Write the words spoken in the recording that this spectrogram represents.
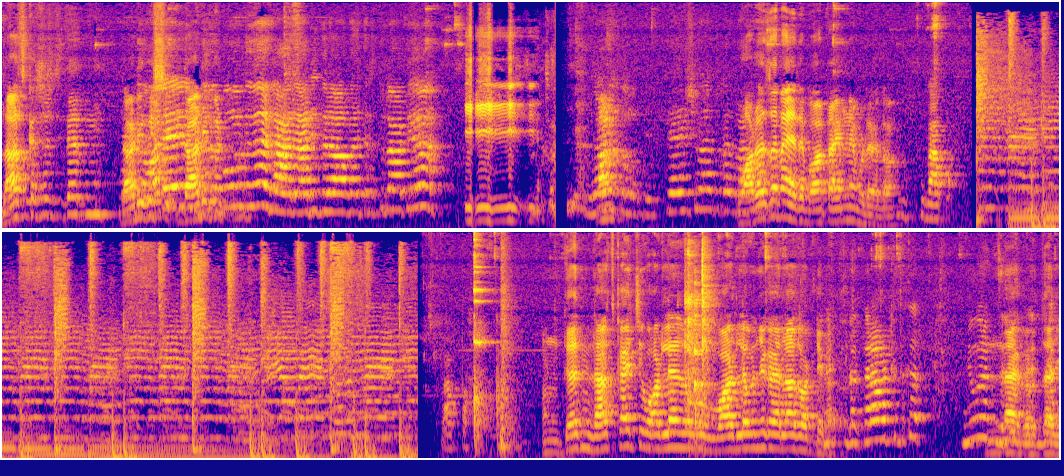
लाज कशाची त्यात मी? दाढी कशी अरे, दाढी तू कट बोलतो ना, दा- दाढी करावं काय तर तुला वाटते ना वाढतो मग ते. त्या हिशोबात तुला वाटतं. वाढायचं नाही रे बा टाइम नाही भेटायला. बापा. मी लाज कायची वाढल्या वाढल्या म्हणजे काय लाज वाटते का? वाटत मी नाही करत दाढी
